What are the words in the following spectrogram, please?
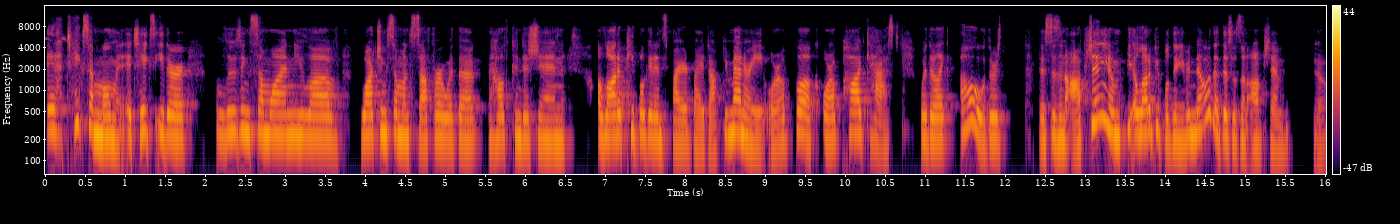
it takes a moment it takes either losing someone you love watching someone suffer with a health condition. A lot of people get inspired by a documentary or a book or a podcast where they're like oh there's this is an option. You know a lot of people didn't even know that this was an option. Yeah.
